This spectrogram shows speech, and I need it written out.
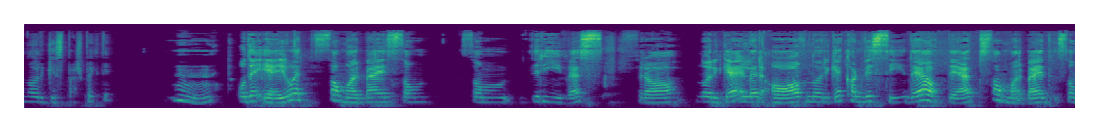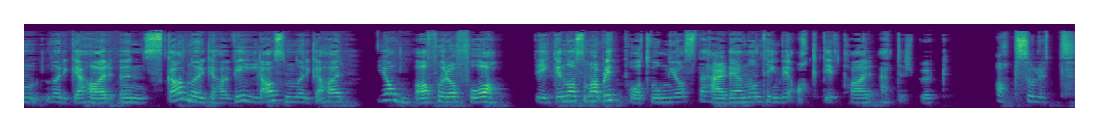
Norges perspektiv. Mm. Og det er jo et samarbeid som, som, drives fra Norge, eller av Norge, kan vi si det. At det er et samarbeid som Norge har ønska, Norge har villa, som Norge har jobba for å få. Det er ikke noe som har blitt påtvunget oss, det her. Det er noen ting vi aktivt har etterspurt. Absolutt.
